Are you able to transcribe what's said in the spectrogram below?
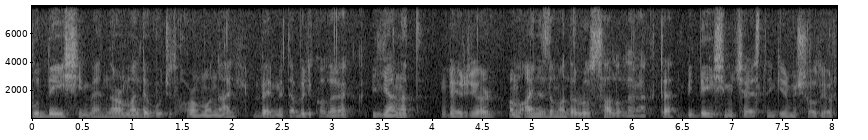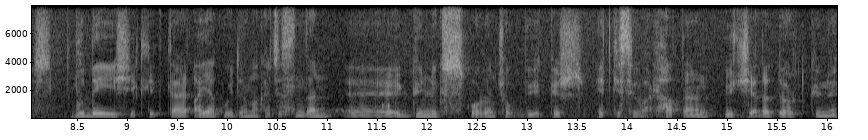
Bu değişime normalde vücut hormonal ve metabolik olarak yanıt veriyor ama aynı zamanda ruhsal olarak da bir değişim içerisine girmiş oluyoruz. Bu değişiklikler ayak uydurmak açısından e, günlük sporun çok büyük bir etkisi var. Haftanın 3 ya da 4 günü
